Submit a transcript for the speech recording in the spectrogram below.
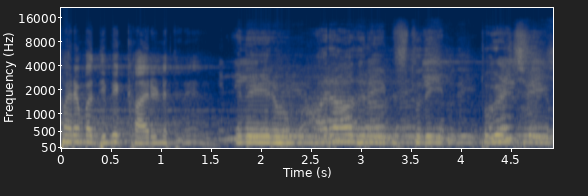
പരമ ദിവ്യകാരുണ്യത്തിന് നേരവും ആരാധനയും സ്തുതിയും പുകഴ്ചയും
